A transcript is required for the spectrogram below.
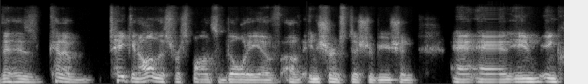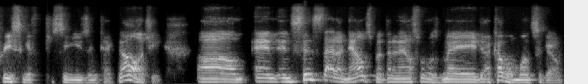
that, has kind of taken on this responsibility of, of insurance distribution and, and in, increasing efficiency using technology. Um, and and since that announcement, that announcement was made a couple months ago,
